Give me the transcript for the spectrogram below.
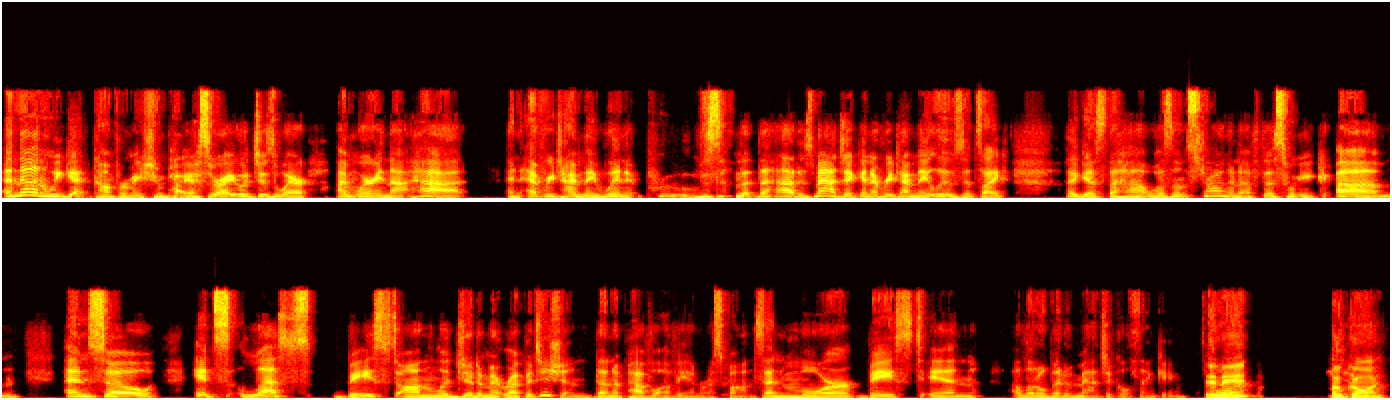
And then we get confirmation bias, right? Which is where I'm wearing that hat and every time they win it proves that the hat is magic and every time they lose it's like i guess the hat wasn't strong enough this week. Um and so it's less based on legitimate repetition than a pavlovian response and more based in a little bit of magical thinking. And it oh go on.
